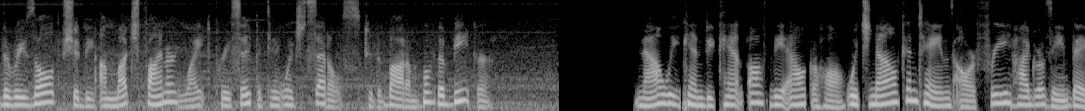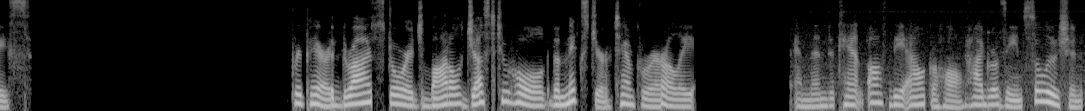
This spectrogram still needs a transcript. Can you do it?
The result should be a much finer white precipitate which settles to the bottom of the beaker. Now we can decant off the alcohol which now contains our free hydrazine base. Prepare a dry storage bottle just to hold the mixture temporarily. And then decant off the alcohol hydrazine solution.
